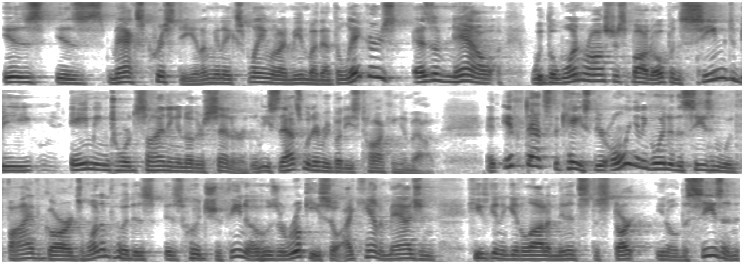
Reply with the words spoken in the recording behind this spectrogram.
is is Max Christie, and I'm going to explain what I mean by that. The Lakers, as of now, with the one roster spot open, seem to be aiming towards signing another center. At least that's what everybody's talking about. And if that's the case, they're only going to go into the season with five guards. One of them is, is Hood Schifino, who's a rookie, so I can't imagine he's going to get a lot of minutes to start, you know, the season.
